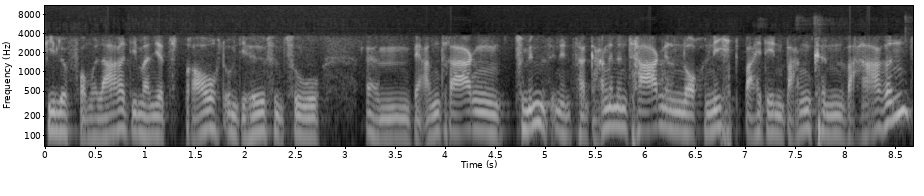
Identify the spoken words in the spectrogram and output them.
viele Formulare, die man jetzt braucht, um die Hilfen zu ähm, beantragen, zumindest in den vergangenen Tagen noch nicht bei den Banken waren.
